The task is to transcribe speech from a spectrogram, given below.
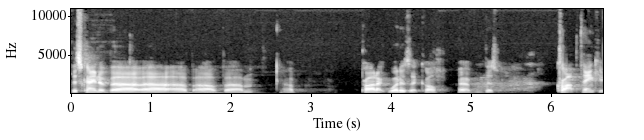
this kind of uh, uh of, um, product. What is it called? Uh, this crop. Thank you.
